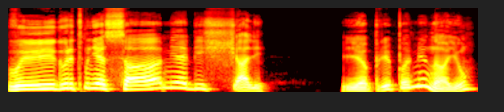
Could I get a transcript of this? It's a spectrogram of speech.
Вы, говорит, мне сами обещали. Я припоминаю,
